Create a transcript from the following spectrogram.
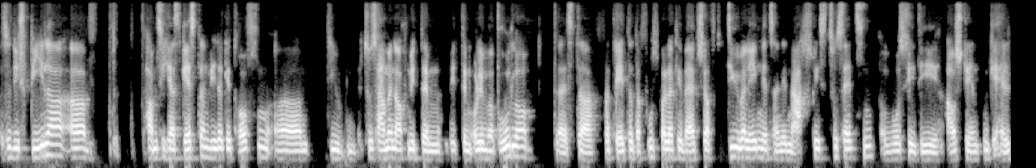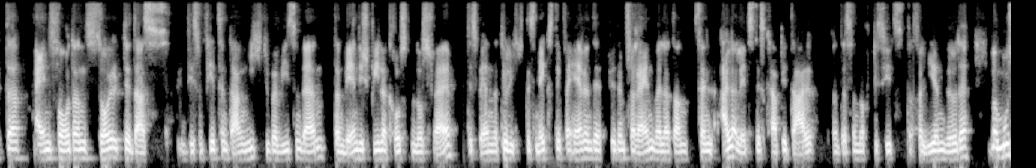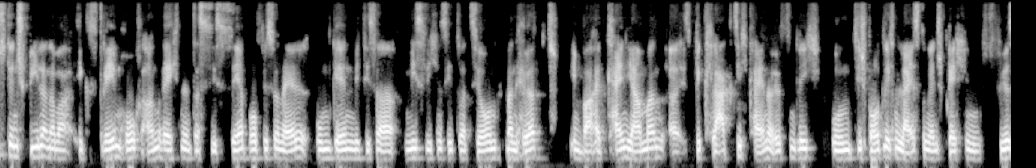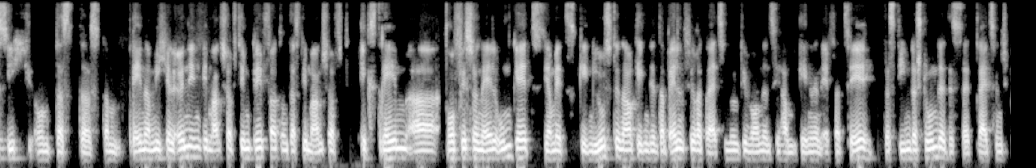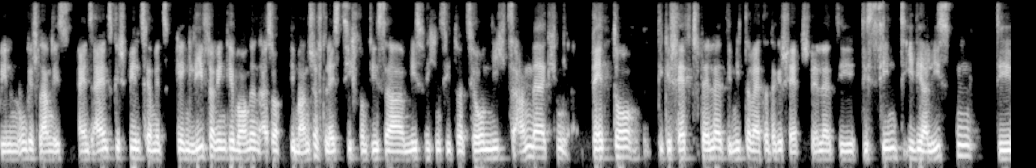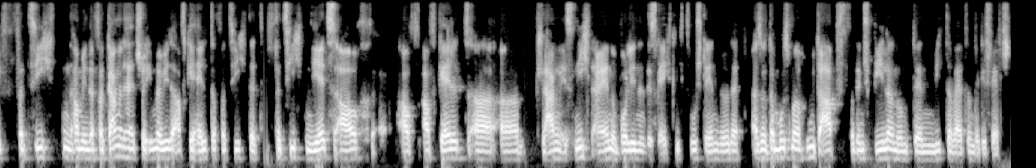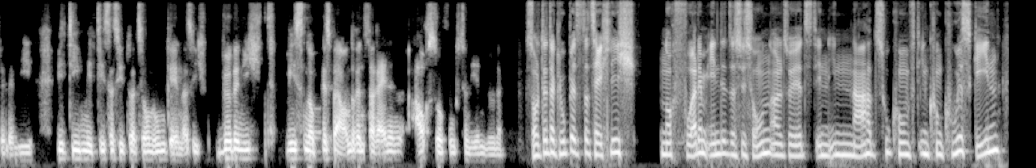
Also die Spieler äh, haben sich erst gestern wieder getroffen, äh, die zusammen auch mit dem mit dem Oliver Brudlow, da ist der Vertreter der Fußballergewerkschaft, die überlegen jetzt eine Nachfrist zu setzen, wo sie die ausstehenden Gehälter einfordern. Sollte das in diesen 14 Tagen nicht überwiesen werden, dann wären die Spieler kostenlos frei. Das wäre natürlich das nächste Verheerende für den Verein, weil er dann sein allerletztes Kapital das er noch besitzt, verlieren würde. Man muss den Spielern aber extrem hoch anrechnen, dass sie sehr professionell umgehen mit dieser misslichen Situation. Man hört in Wahrheit kein Jammern. Äh, es beklagt sich keiner öffentlich und die sportlichen Leistungen sprechen für sich und dass, dass der Trainer Michael Oenning die Mannschaft im Griff hat und dass die Mannschaft extrem äh, professionell umgeht. Sie haben jetzt gegen Lustenau, gegen den Tabellenführer 13-0 gewonnen. Sie haben gegen den FAC, das Team der Stunde, das seit 13 Spielen ungeschlagen ist, 1-1 gespielt. Sie haben jetzt gegen Liefering gewonnen. Also die Mannschaft lässt sich von dieser misslichen Situation nichts anmerken. Detto, die Geschäftsstelle, die Mitarbeiter der Geschäftsstelle, die, die sind Idealisten, die verzichten, haben in der Vergangenheit schon immer wieder auf Gehälter verzichtet, verzichten jetzt auch auf, auf Geld, äh, äh, klagen es nicht ein, obwohl ihnen das rechtlich zustehen würde. Also da muss man Hut ab vor den Spielern und den Mitarbeitern der Geschäftsstelle, wie, wie die mit dieser Situation umgehen. Also ich würde nicht wissen, ob es bei anderen Vereinen auch so funktionieren würde. Sollte der Club jetzt tatsächlich noch vor dem Ende der Saison, also jetzt in, in naher Zukunft, in Konkurs gehen,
